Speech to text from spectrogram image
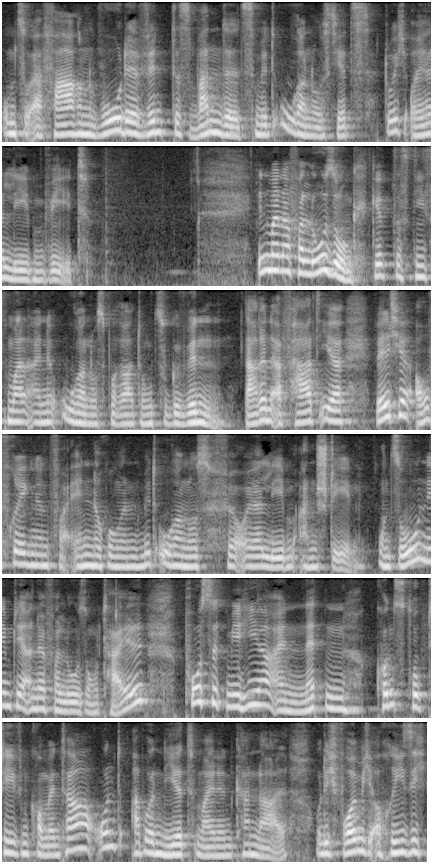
um zu erfahren, wo der Wind des Wandels mit Uranus jetzt durch euer Leben weht. In meiner Verlosung gibt es diesmal eine Uranus-Beratung zu gewinnen. Darin erfahrt ihr, welche aufregenden Veränderungen mit Uranus für euer Leben anstehen. Und so nehmt ihr an der Verlosung teil, postet mir hier einen netten, konstruktiven Kommentar und abonniert meinen Kanal. Und ich freue mich auch riesig,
